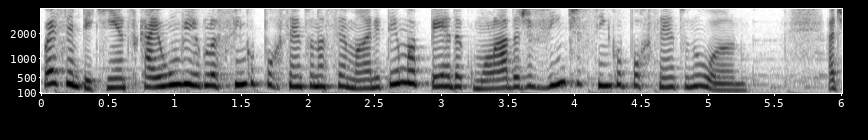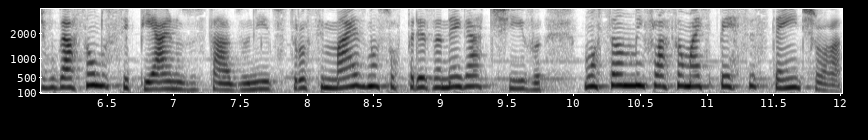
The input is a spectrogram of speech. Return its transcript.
O S&P 500 caiu 1,5% na semana e tem uma perda acumulada de 25% no ano. A divulgação do CPI nos Estados Unidos trouxe mais uma surpresa negativa, mostrando uma inflação mais persistente lá,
